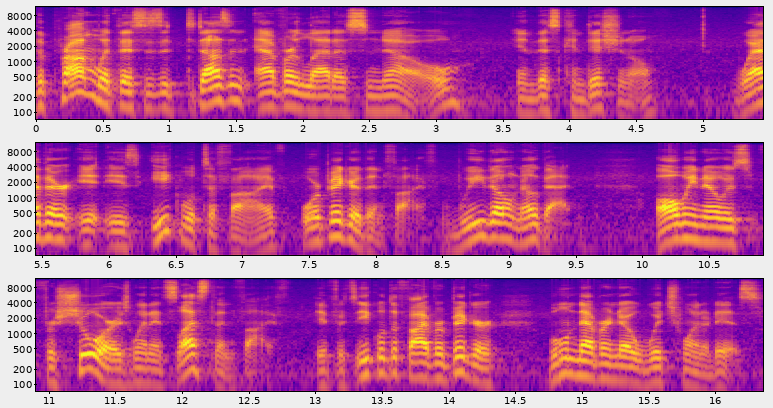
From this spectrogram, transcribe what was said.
The problem with this is it doesn't ever let us know in this conditional whether it is equal to 5 or bigger than 5. We don't know that. All we know is for sure is when it's less than 5. If it's equal to 5 or bigger, we'll never know which one it is.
